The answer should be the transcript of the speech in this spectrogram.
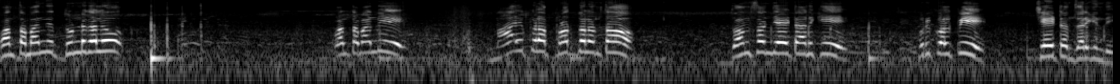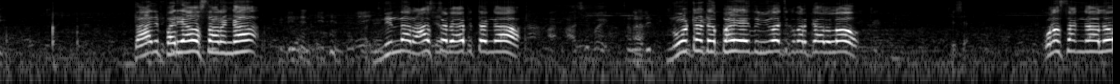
కొంతమంది దుండుగలు కొంతమంది నాయకుల ప్రోద్బలంతో ధ్వంసం చేయటానికి పురికొల్పి చేయటం జరిగింది. దాని పర్యావస్థానంగా నిన్న రాష్ట్ర వ్యాప్తంగా నూట డెబ్బై ఐదు నియోజకవర్గాలలో కుల సంఘాలు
